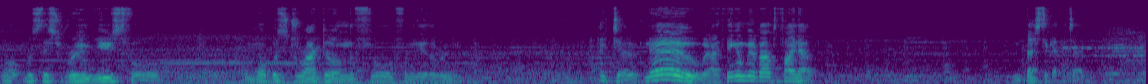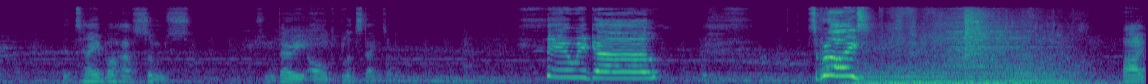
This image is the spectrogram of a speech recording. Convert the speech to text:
What was this room used for? And what was dragged along the floor from the other room? I don't know, but I think I'm about to find out. Get the table. The table has some some very old bloodstains on it. Here we go! Surprise! Hi.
